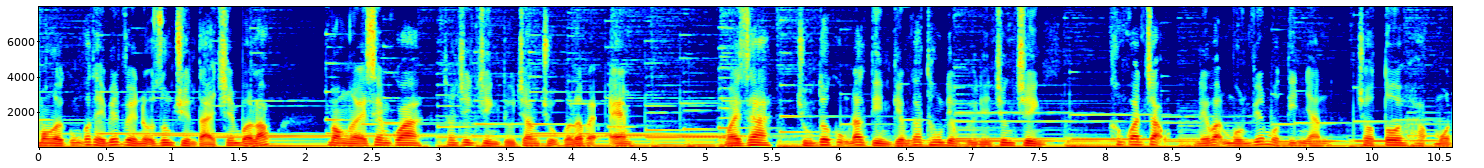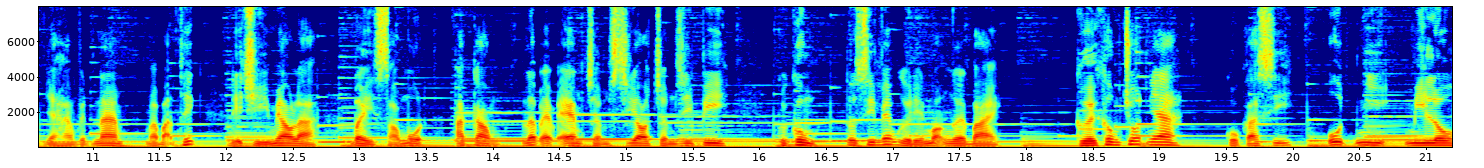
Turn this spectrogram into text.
mọi người cũng có thể biết về nội dung truyền tải trên blog. Mọi người hãy xem qua trong chương trình từ trang chủ của lớp FM. Ngoài ra, chúng tôi cũng đang tìm kiếm các thông điệp gửi đến chương trình. Không quan trọng nếu bạn muốn viết một tin nhắn cho tôi hoặc một nhà hàng Việt Nam mà bạn thích, địa chỉ email là 761 a lớpfm.co.jp. Cuối cùng, tôi xin phép gửi đến mọi người bài Cưới không chốt nha của ca sĩ Út Milo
